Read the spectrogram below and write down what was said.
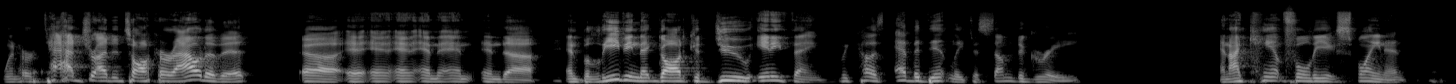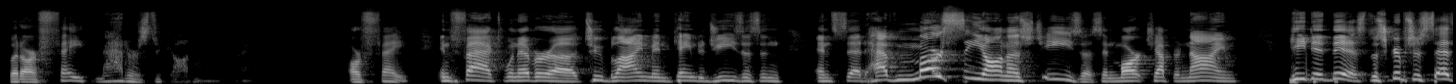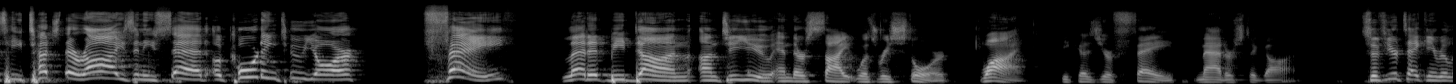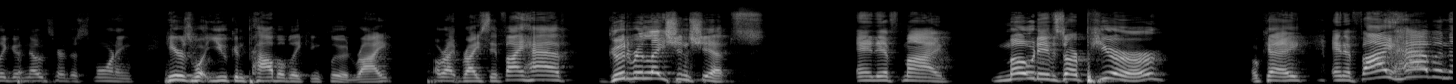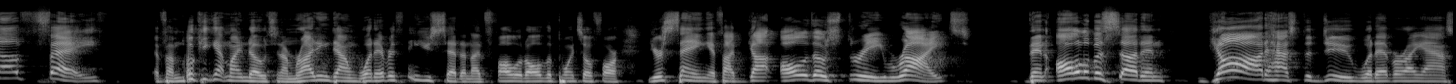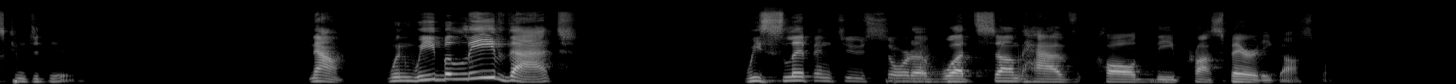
when her dad tried to talk her out of it uh, and, and, and, and, and, uh, and believing that God could do anything because evidently to some degree, and I can't fully explain it, but our faith matters to God. Our faith. In fact, whenever uh, two blind men came to Jesus and, and said, Have mercy on us, Jesus, in Mark chapter 9, he did this. The scripture says he touched their eyes and he said, According to your faith, let it be done unto you. And their sight was restored. Why? Because your faith matters to God. So if you're taking really good notes here this morning, here's what you can probably conclude, right? All right, Bryce, if I have good relationships and if my motives are pure, okay, and if I have enough faith, if I'm looking at my notes and I'm writing down what everything you said and I've followed all the points so far, you're saying if I've got all of those three right, then all of a sudden God has to do whatever I ask him to do. Now, when we believe that, we slip into sort of what some have called the prosperity gospel.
